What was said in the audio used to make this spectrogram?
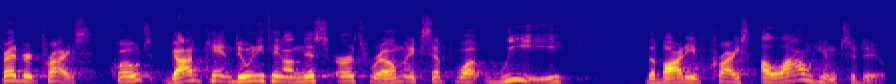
Frederick Price, quote, God can't do anything on this earth realm except what we, the body of Christ, allow him to do.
